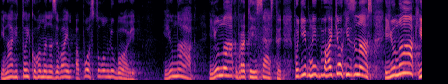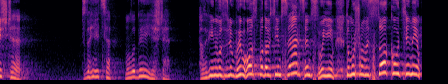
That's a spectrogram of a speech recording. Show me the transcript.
І навіть той, кого ми називаємо апостолом любові. Юнак, юнак, брати і сестри, подібний багатьох із нас, юнак іще. Здається, молодий іще. Але він возлюбив Господа всім серцем своїм, тому що високо оцінив,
